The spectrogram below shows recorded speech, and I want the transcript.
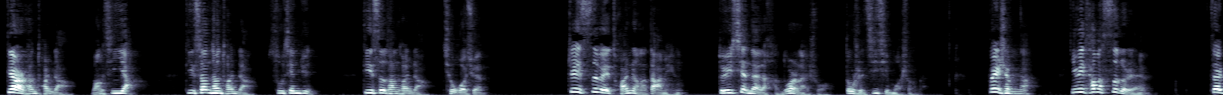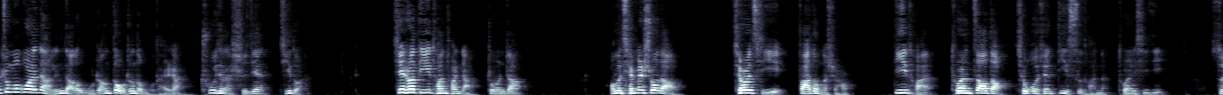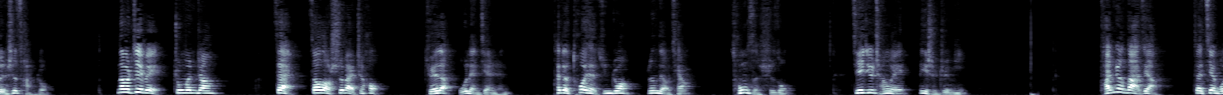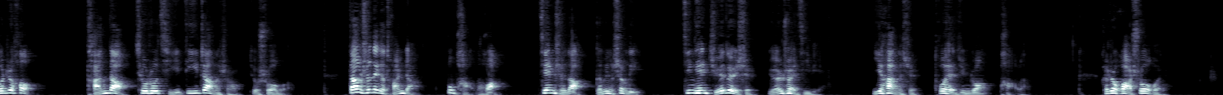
第二团团长王新亚，第三团团长苏先俊，第四团团长邱国轩。这四位团长的大名，对于现在的很多人来说都是极其陌生的。为什么呢？因为他们四个人在中国共产党领导的武装斗争的舞台上出现的时间极短。先说第一团团长钟文章，我们前面说到了，秋收起义发动的时候，第一团突然遭到邱国轩第四团的突然袭击。损失惨重，那么这位钟文章在遭到失败之后，觉得无脸见人，他就脱下军装，扔掉枪，从此失踪，结局成为历史之谜。谭政大将在建国之后谈到秋收起义第一仗的时候就说过，当时那个团长不跑的话，坚持到革命胜利，今天绝对是元帅级别。遗憾的是，脱下军装跑了。可是话说回来，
